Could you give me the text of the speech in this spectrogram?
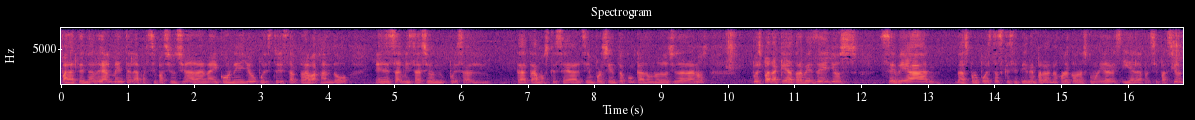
para tener realmente la participación ciudadana y con ello pues estar trabajando en esa administración pues al, tratamos que sea al 100% con cada uno de los ciudadanos pues para que a través de ellos se vean las propuestas que se tienen para la mejora con las comunidades y a la participación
